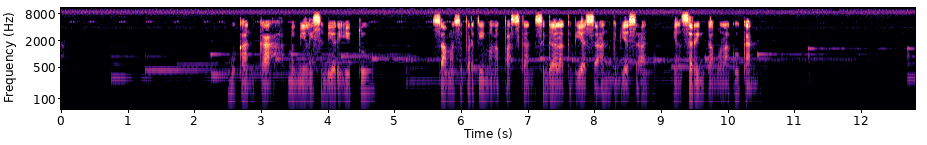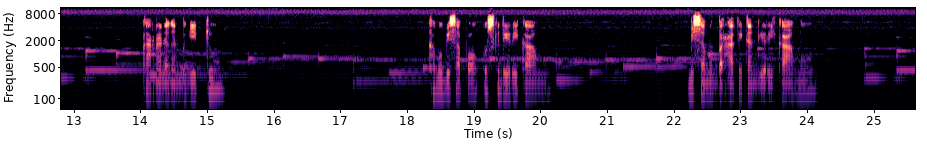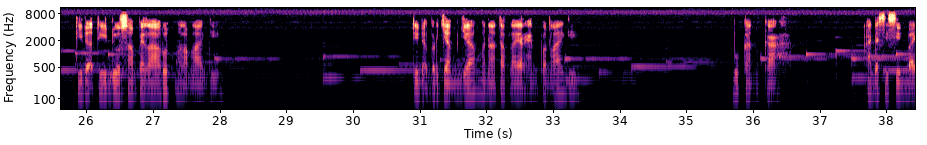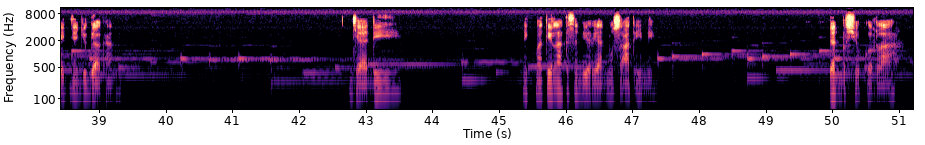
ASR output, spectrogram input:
Bukankah memilih sendiri itu sama seperti melepaskan segala kebiasaan-kebiasaan yang sering kamu lakukan? Karena dengan begitu, kamu bisa fokus ke diri kamu, bisa memperhatikan diri kamu, tidak tidur sampai larut malam lagi tidak berjam-jam menatap layar handphone lagi. Bukankah ada sisi baiknya juga kan jadi nikmatilah kesendirianmu saat ini dan bersyukurlah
